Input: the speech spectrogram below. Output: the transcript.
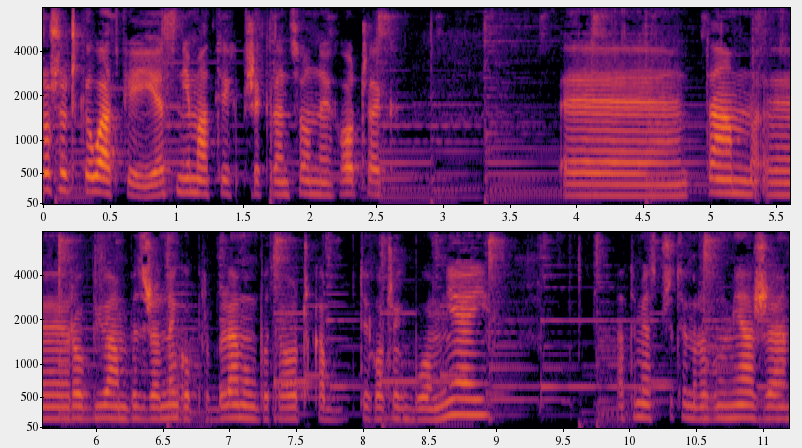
troszeczkę łatwiej jest, nie ma tych przekręconych oczek. E, Tam e, robiłam bez żadnego problemu, bo te oczka, tych oczek było mniej. Natomiast przy tym rozmiarze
